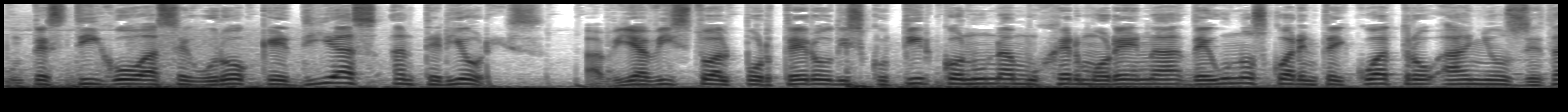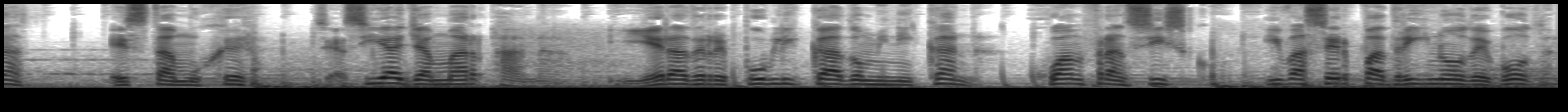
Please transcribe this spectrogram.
Un testigo aseguró que días anteriores había visto al portero discutir con una mujer morena de unos 44 años de edad. Esta mujer se hacía llamar Ana y era de República Dominicana. Juan Francisco, iba a ser padrino de boda,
